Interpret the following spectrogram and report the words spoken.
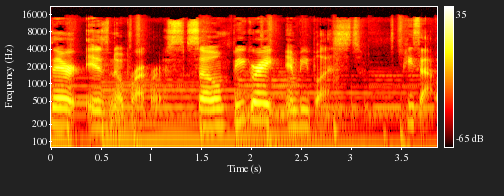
there is no progress. So be great and be blessed. Peace out.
